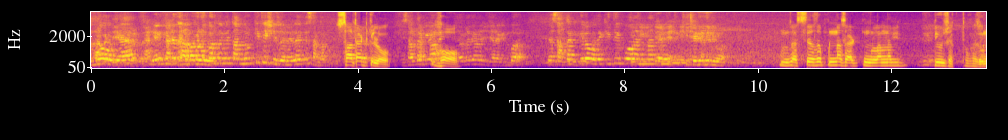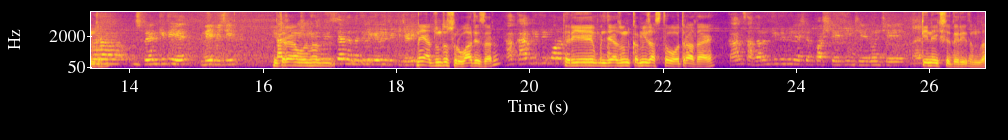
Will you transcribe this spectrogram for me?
न होत्या एक मिनिट थांबा. लवकर तुम्ही तांदूळ किती शिजवलेला आहे ते सांगा. सात आठ किलो. हो. जास्तीत जास्त पन्नास साठ मुलांना देऊ शकतो अजून काही. इतर- नाही अजून तर सुरुवात आहे सर. हा काल किती पोरांना तरी? म्हणजे अजून कमी जास्त होत राहत आहे. काल साधारण किती दिली असेल? पाचशे तीनशे दोनशे? तीन एकशे तरी समजा.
